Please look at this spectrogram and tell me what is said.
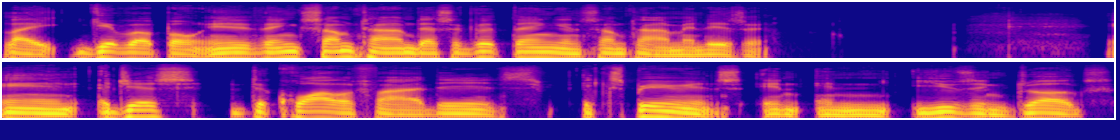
like give up on anything. Sometimes that's a good thing, and sometimes it isn't. And just to qualify the experience in, in using drugs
